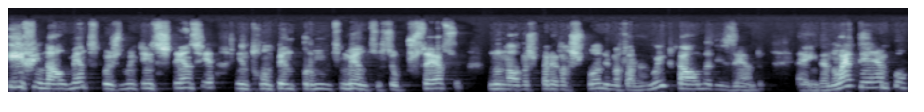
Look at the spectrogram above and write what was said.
e, finalmente, depois de muita insistência, interrompendo por momentos o seu processo, Nuno Alves Pereira responde de uma forma muito calma, dizendo: ainda não é tempo,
